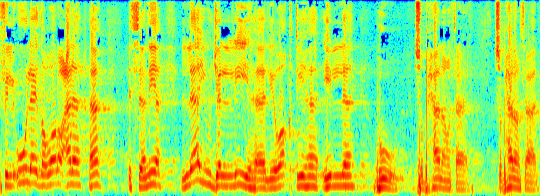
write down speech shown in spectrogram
في الأولى يدوروا على ها الثانية. لا يجليها لوقتها إلا هو. سبحانه وتعالى. سبحانه وتعالى.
